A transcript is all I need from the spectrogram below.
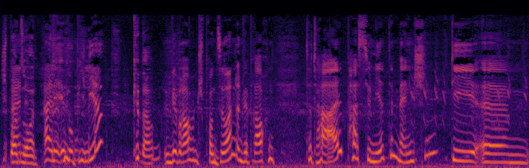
Sponsoren. Eine, eine Immobilie. Genau. Wir brauchen Sponsoren und wir brauchen total passionierte Menschen, die ähm,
